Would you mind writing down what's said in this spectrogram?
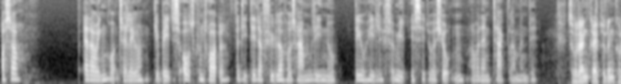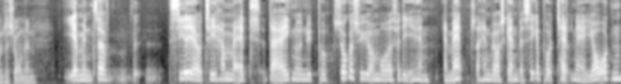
Og så er der jo ingen grund til at lave diabetes årskontrol, fordi det, der fylder hos ham lige nu, det er jo hele familiesituationen, og hvordan takler man det. Så hvordan greb du den konsultation an? Jamen, så øh, siger jeg jo til ham, at der er ikke noget nyt på sukkersygeområdet, fordi han er mand, så han vil også gerne være sikker på, at tallene er i orden.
